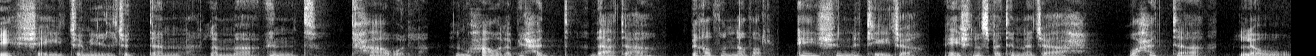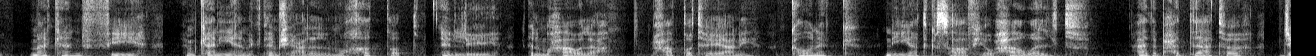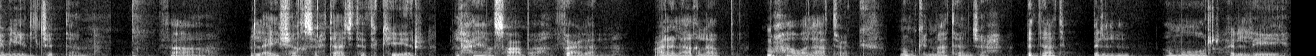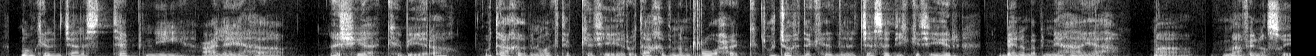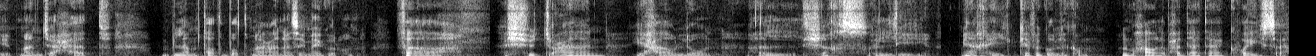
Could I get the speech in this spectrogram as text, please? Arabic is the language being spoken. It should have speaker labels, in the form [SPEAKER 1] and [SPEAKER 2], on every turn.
[SPEAKER 1] فيه شيء جميل جدا لما أنت تحاول. المحاولة بحد ذاتها بغض النظر إيش النتيجة إيش نسبة النجاح وحتى لو ما كان فيه إمكانية أنك تمشي على المخطط اللي المحاولة حاطته يعني كونك نيتك صافية وحاولت هذا بحد ذاته جميل جدا. فلأي شخص يحتاج تذكير. الحياة صعبة فعلا. على الأغلب محاولاتك ممكن ما تنجح بالذات بالأمور اللي ممكن أنت جالس تبني عليها أشياء كبيرة وتاخذ من وقتك كثير وتاخذ من روحك وجهدك الجسدي كثير بينما بالنهاية ما ما في نصيب ما نجحت لم تضبط معنا زي ما يقولون. فالشجعان يحاولون الشخص اللي يا أخي كيف أقول لكم؟ المحاولة بحد ذاتها كويسة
